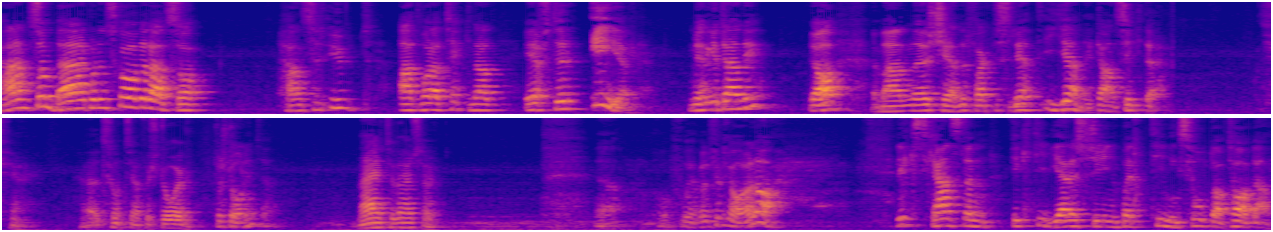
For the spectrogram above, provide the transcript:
han som bär på den skadade alltså, han ser ut att vara tecknad efter er. Menige Tandy? Ja, man eh, känner faktiskt lätt igen ert ansikte. Tja, Jag tror inte jag förstår. Förstår ni inte? Nej, tyvärr, sir. Ja, då får jag väl förklara då. Rikskanslern fick tidigare syn på ett tidningsfoto av tavlan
